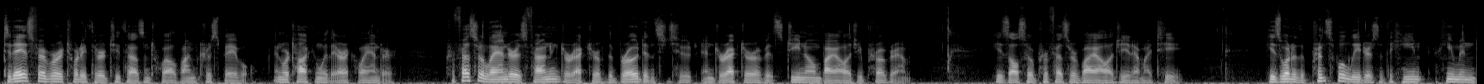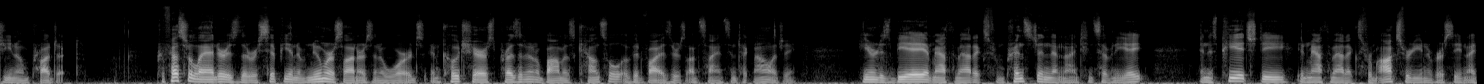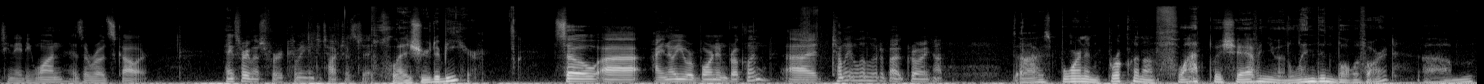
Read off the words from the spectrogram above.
Today is February 23, 2012. I'm Chris Boebel, and we're talking with Eric Lander. Professor Lander is founding director of the Broad Institute and director of its genome biology program. He is also a professor of biology at MIT. He is one of the principal leaders of the he Human Genome Project. Professor Lander is the recipient of numerous honors and awards and co-chairs President Obama's Council of Advisors on Science and Technology. He earned his BA in mathematics from Princeton in 1978 and his PhD in mathematics from Oxford University in 1981 as a Rhodes Scholar. Thanks very much for coming in to talk to us today. Pleasure to be here. So, uh, I know you were born in Brooklyn. Uh, tell me a little bit about growing up. Uh, I was born in Brooklyn on Flatbush Avenue and Linden Boulevard. Um,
